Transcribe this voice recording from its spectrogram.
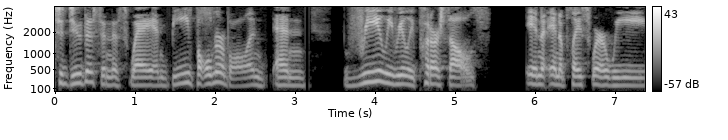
to do this in this way and be vulnerable and and really really put ourselves in in a place where we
